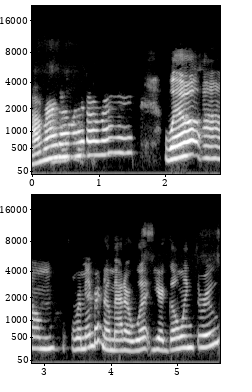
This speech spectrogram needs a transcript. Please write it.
All right, all right, all right. Well, um, remember, no matter what you're going through,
